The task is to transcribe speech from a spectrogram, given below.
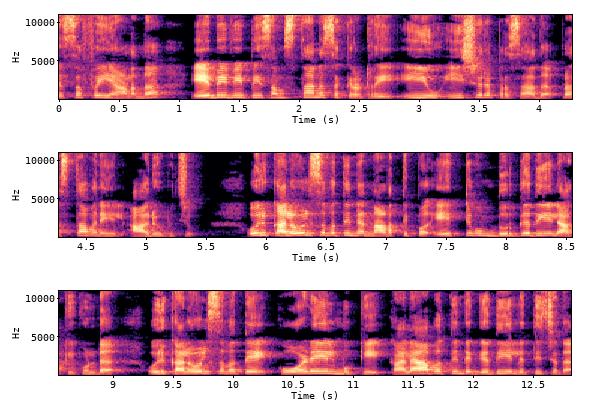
എസ് എഫ് ഐ ആണെന്ന് എ ബി വി പി സംസ്ഥാന സെക്രട്ടറി ഇ യു ഈശ്വരപ്രസാദ് പ്രസ്താവനയിൽ ആരോപിച്ചു. ഒരു കലോത്സവത്തിന്റെ നടത്തിപ്പ് ഏറ്റവും ദുർഗതിയിലാക്കിക്കൊണ്ട് ഒരു കലോത്സവത്തെ കോഴയിൽ മുക്കി കലാപത്തിന്റെ ഗതിയിലെത്തിച്ചത്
